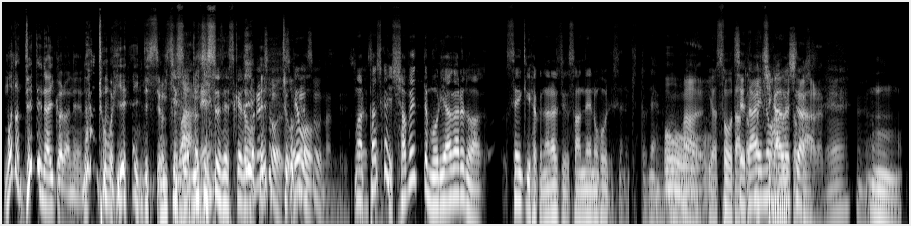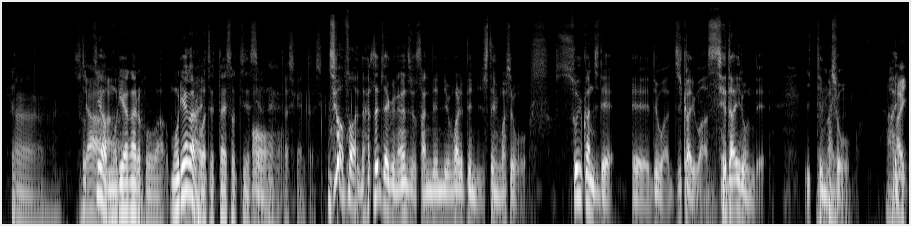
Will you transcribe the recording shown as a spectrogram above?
まだ出てないからね。何とも言えないんですよ。未知数、まあね。未知数です。けど、でもまあ確かに喋って盛り上がるのは1973年の方ですよね、きっとね。いや、そうだ世とか違うと代の話だかね、うん。うん、そっちは盛り上がる方は、盛り上がる方は絶対そっちですよね。確かに確かじゃあまあ1973年に生まれてにしてみましょう。そういう感じで、えーでは次回は世代論でいってみましょう、にはい。はい。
